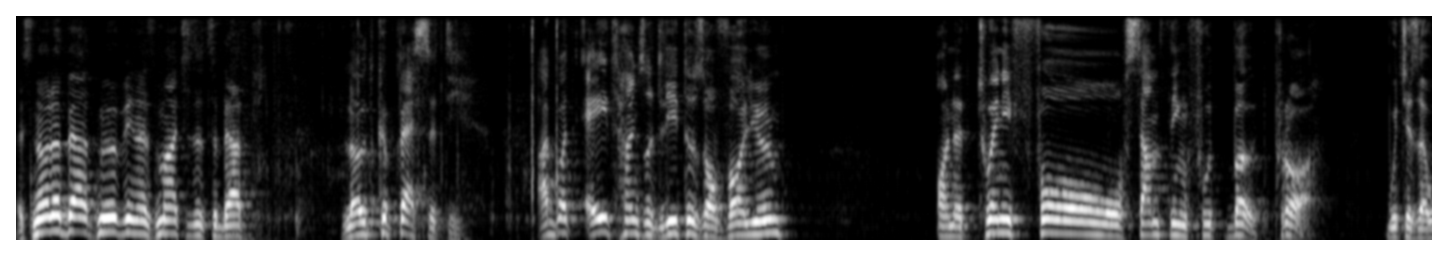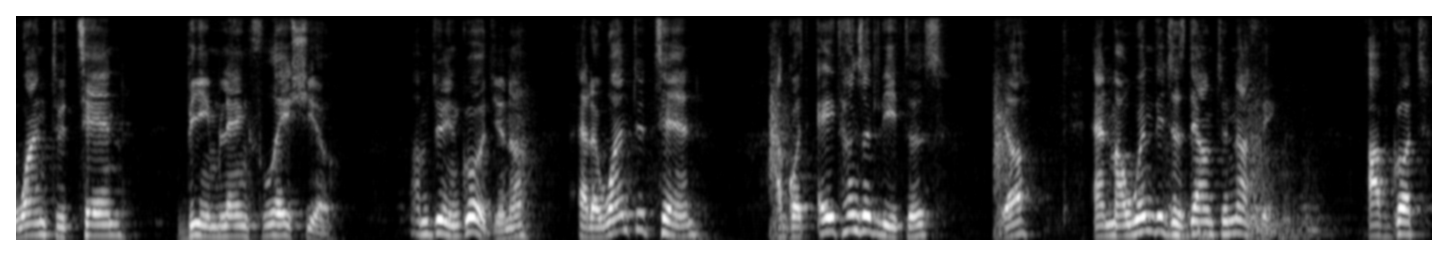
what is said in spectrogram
It's not about moving as much as it's about load capacity. I got 800 liters of volume on a 24 something foot boat pro which is a 1 to 10 beam length ratio. I'm doing good, you know. At a 1 to 10, I got 800 liters yeah and my windage is down to nothing. I've got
